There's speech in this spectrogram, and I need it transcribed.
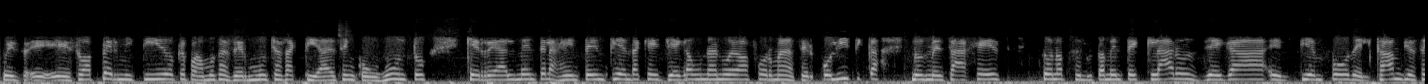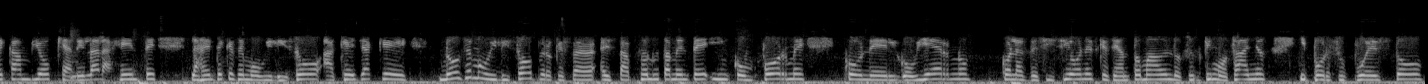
pues eh, eso ha permitido que podamos hacer muchas actividades en conjunto, que realmente la gente entienda que llega una nueva forma de hacer política, los mensajes son absolutamente claros, llega el tiempo del cambio, ese cambio que anhela la gente, la gente que se movilizó, aquella que no se movilizó, pero que está, está absolutamente inconforme con el gobierno con las decisiones que se han tomado en los últimos años y por supuesto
